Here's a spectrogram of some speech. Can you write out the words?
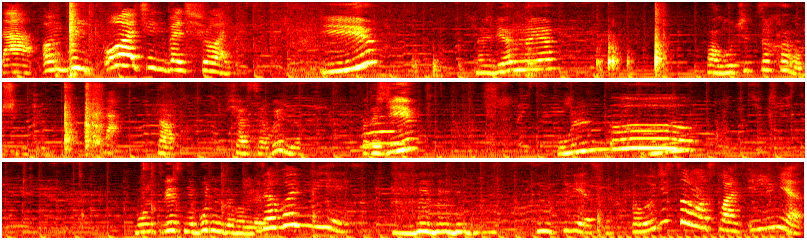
Да, он будет очень большой. И, наверное, получится хорошенький. Да. Так, сейчас я вылью. Подожди. Может, вес не будем добавлять? Давай весь. Интересно, получится у нас слайм или нет?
